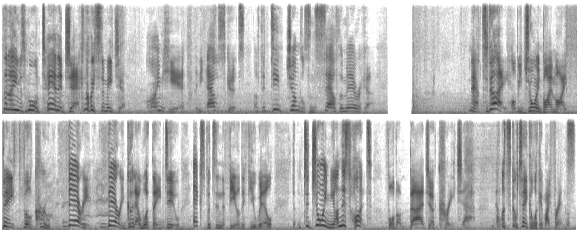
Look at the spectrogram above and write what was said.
the name's Montana Jack. Nice to meet you. I'm here in the outskirts of the deep jungles in South America. Now, today, I'll be joined by my faithful crew. Very, very good at what they do. Experts in the field, if you will. to join me on this hunt for the badger creature. Now, let's go take a look at my friends.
